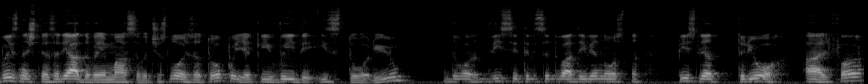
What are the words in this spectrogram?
Визначте зарядове і масове число ізотопу, який вийде із торію 232,90 після трьох альфа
